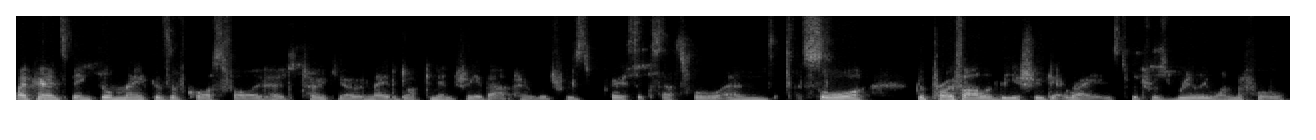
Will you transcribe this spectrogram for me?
my parents being filmmakers of course followed her to tokyo and made a documentary about her which was very successful and saw the profile of the issue get raised which was really wonderful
